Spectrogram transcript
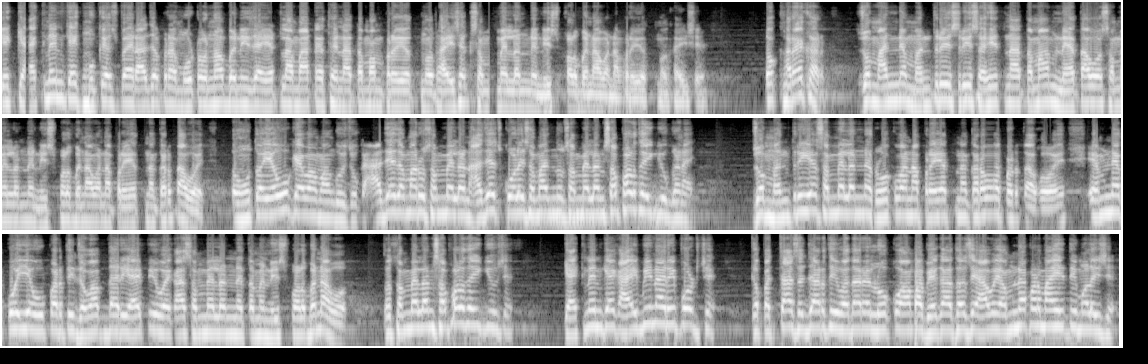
કે ક્યાંક ને ક્યાંક મુકેશભાઈ રાજપરા મોટો ન બની જાય એટલા માટે થઈને આ તમામ પ્રયત્નો થાય છે, સંમેલનને નિષ્ફળ બનાવવાના પ્રયત્નો થાય છે. તો ખરેખર, જો માન્ય મંત્રી શ્રી સહિતના તમામ નેતાઓ સંમેલનને નિષ્ફળ બનાવવાના પ્રયત્ન કરતા હોય, તો હું તો એવું કહેવા માંગુ છું કે આજે જ અમારું સંમેલન, આજે જ કોળી સમાજનું સંમેલન સફળ થઈ ગયું ગણાય. જો મંત્રીએ સંમેલનને રોકવાના પ્રયત્ન કરવા પડતા હોય, એમને કોઈએ ઉપરથી જવાબદારી આપી હોય કે આ સંમેલનને તમે નિષ્ફળ બનાવો, તો સંમેલન સફળ થઈ ગયું છે. ક્યાંક ને ક્યાંક આઈબીના રિપોર્ટ છે. કે પચાસથી વધારે લોકો આમાં ભેગા થશે આવે અમને પણ માહિતી મળી છે.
